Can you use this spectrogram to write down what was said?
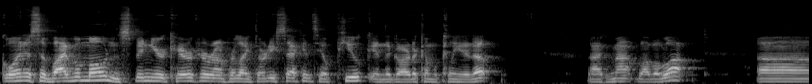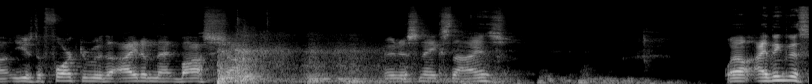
Go into survival mode and spin your character around for like 30 seconds. He'll puke and the guard will come and clean it up. Knock him out, blah, blah, blah. Uh, use the fork to remove the item that boss shot in the snake's thighs. Well, I think this,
